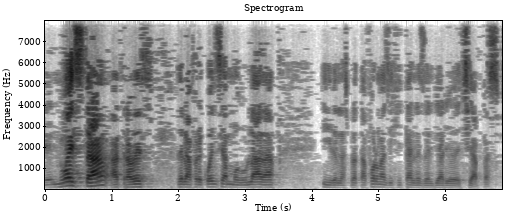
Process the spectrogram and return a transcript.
eh, nuestra a través de la frecuencia modulada y de las plataformas digitales del diario de Chiapas.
